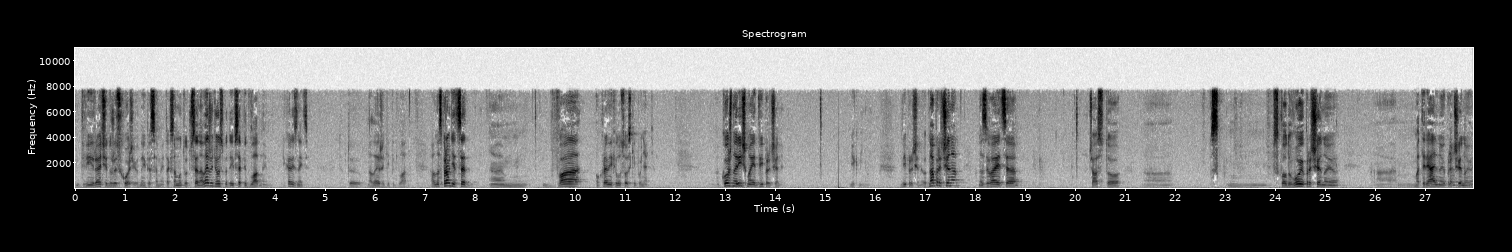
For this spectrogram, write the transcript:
дві речі дуже схожі, одне й те саме. Так само тут. Все належить Господи і все підвладне йому. Яка різниця? Тобто належить і підвладне. Але насправді це два окремі філософські поняття. Кожна річ має дві причини, як мінімум. Дві причини. Одна причина називається часто е, складовою причиною, е, матеріальною причиною.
